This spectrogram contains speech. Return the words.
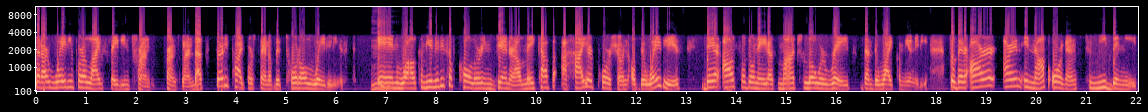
that are waiting for a life-saving trans- transplant. That's 35% of the total wait list. Mm. And while communities of color in general make up a higher portion of the wait list, they also donate at much lower rates than the white community. So there are aren't enough organs to meet the need.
